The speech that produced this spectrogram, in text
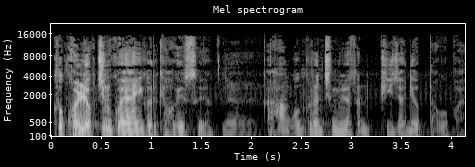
그 권력진 고양이가 그렇게 하겠어요. 그러니까 한국은 그런 측면에서는 비전이 없다고 봐요.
